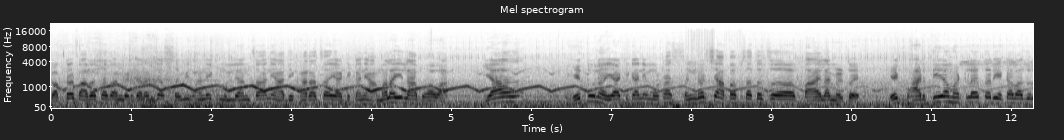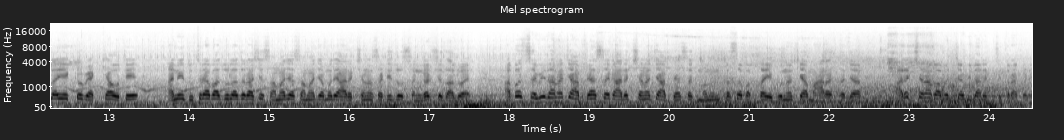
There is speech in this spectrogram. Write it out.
डॉक्टर बाबासाहेब आंबेडकरांच्या संविधानिक मूल्यांचा आणि अधिकाराचा या ठिकाणी आम्हालाही लाभ व्हावा. या हेतूनं या ठिकाणी मोठा संघर्ष आपापसातच पाहायला पाहायला मिळतोय. एक भारतीय म्हटलं तर एका बाजूला एक व्याख्या होते. आणि दुसऱ्या बाजूला जर असे समाजा समाजामध्ये आरक्षणासाठी जो संघर्ष चालू आहे आपण संविधानाचे अभ्यासक आरक्षणाचे अभ्यासक म्हणून कसं बघता एकूणच या महाराष्ट्राच्या आरक्षणाबाबतच्या विदारक चित्राकडे?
